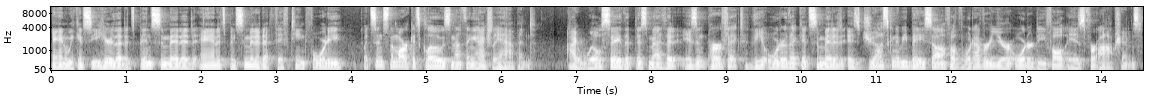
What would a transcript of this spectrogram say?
and we can see here that it's been submitted and it's been submitted at 1540, but since the market's closed, nothing actually happened. I will say that this method isn't perfect. The order that gets submitted is just gonna be based off of whatever your order default is for options.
